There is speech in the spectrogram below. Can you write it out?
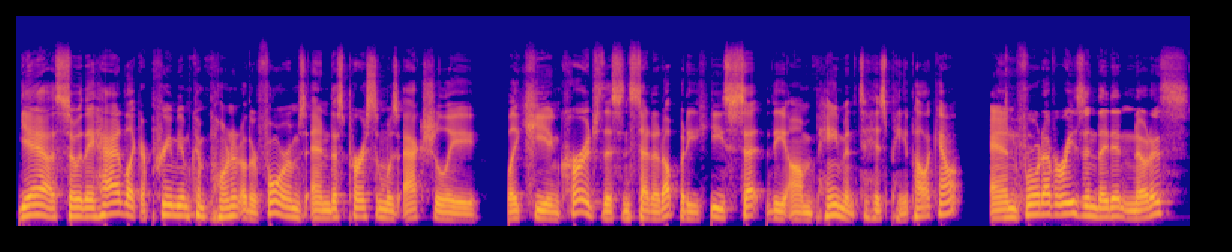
Yeah, so they had like a premium component of their forums, and this person was actually like he encouraged this and set it up, but he he set the um payment to his PayPal account, and for whatever reason they didn't notice.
